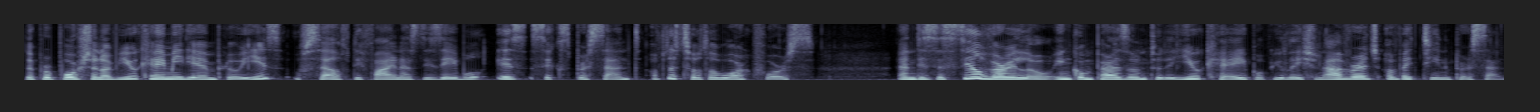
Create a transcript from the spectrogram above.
The proportion of UK media employees who self-define as disabled is 6% of the total workforce, and this is still very low in comparison to the UK population average of 18%.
